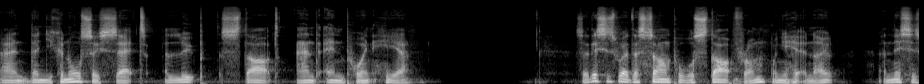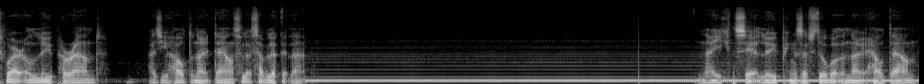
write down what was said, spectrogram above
And then you can also set a loop start and end point here. So this is where the sample will start from when you hit a note, and this is where it'll loop around as you hold the note down. So let's have a look at that. Now you can see it looping as I've still got the note held down.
